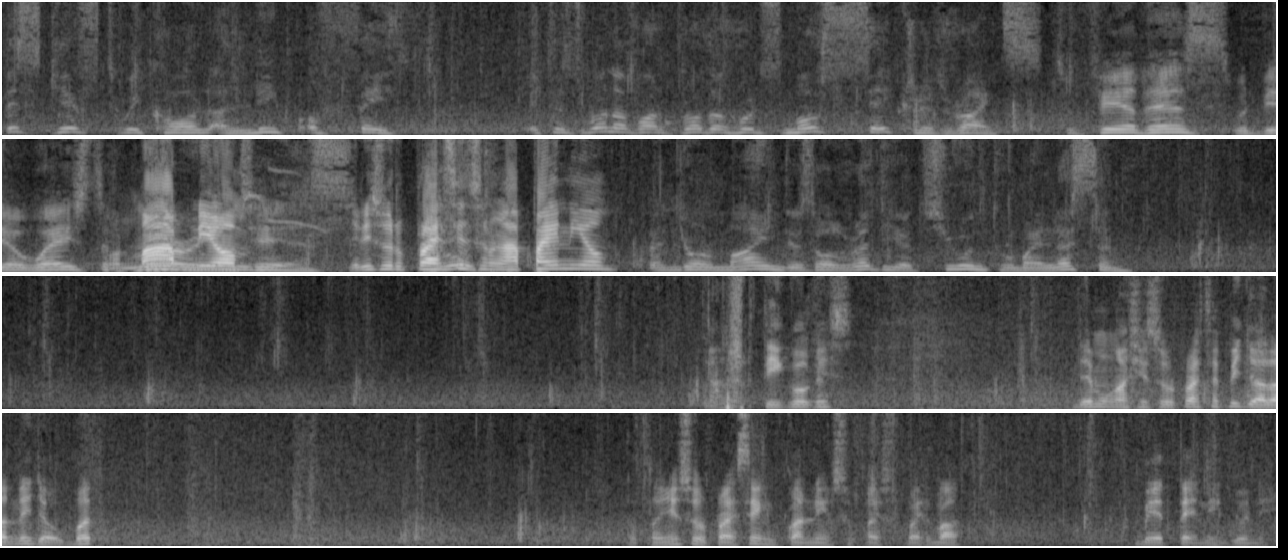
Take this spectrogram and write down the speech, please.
This gift we call a leap of faith. It is one of our Brotherhood's most sacred rites. To fear this would be a waste of Mohon maaf glory nih om. and tears. Jadi surprise-nya suruh ngapain nih om? When your mind is already attuned to my lesson. Nggak ngerti gue guys. Dia mau ngasih surprise tapi jalannya jauh banget. Tentunya surprise-nya bukan yang surprise-surprise banget. Bete nih gue nih.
